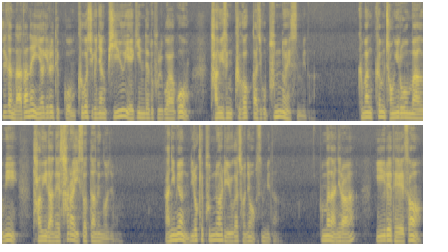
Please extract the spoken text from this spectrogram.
일단 나단의 이야기를 듣고 그것이 그냥 비유 얘기인데도 불구하고 다윗은 그것 가지고 분노했습니다. 그만큼 정의로운 마음이 다윗 안에 살아 있었다는 거죠. 아니면 이렇게 분노할 이유가 전혀 없습니다. 뿐만 아니라 이 일에 대해서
